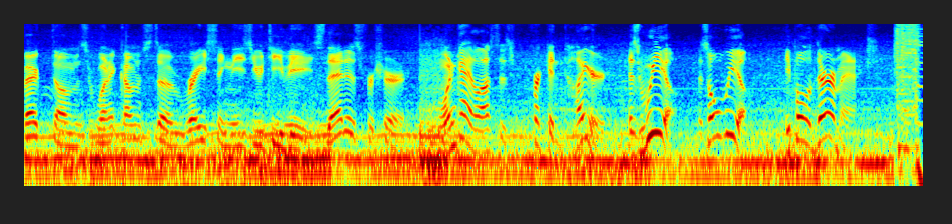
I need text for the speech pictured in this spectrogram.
victims when it comes to racing these UTVs. That is for sure. One guy lost his freaking tire, his wheel, his whole wheel. He pulled a Duramax.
